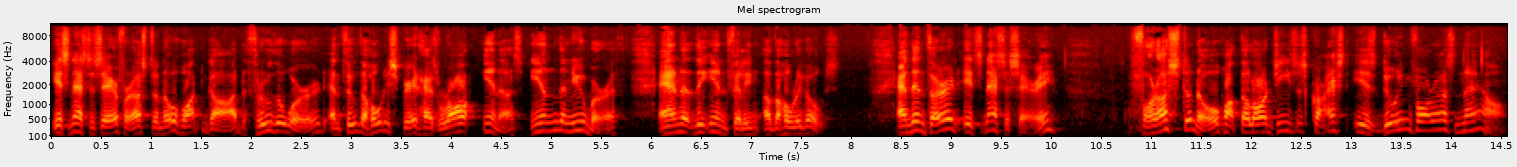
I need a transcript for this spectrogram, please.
it's necessary for us to know what God, through the Word and through the Holy Spirit, has wrought in us in the new birth and the infilling of the Holy Ghost. And then, third, it's necessary for us to know what the Lord Jesus Christ is doing for us now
